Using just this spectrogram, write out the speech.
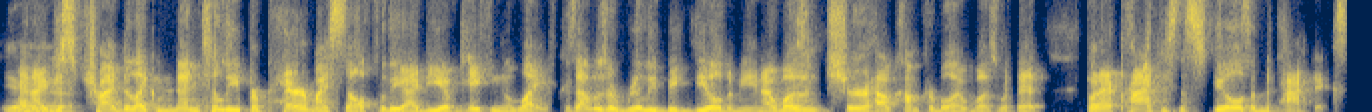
Yeah, and I yeah. just tried to like mentally prepare myself for the idea of taking a life because that was a really big deal to me, and I wasn't sure how comfortable I was with it. But I practiced the skills and the tactics.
